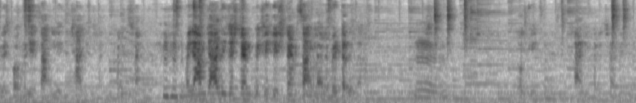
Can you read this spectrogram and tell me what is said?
रिस्पॉन्स म्हणजे चांगले आहे. छान आहे छान आहे. खरंच छान आहे. म्हणजे आमच्या आधीच्या स्टँडपेक्षा हे स्टँड चांगलं आहे बेटर आहे जरा हम्म. ओके छान आहे खरंच छान आहे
